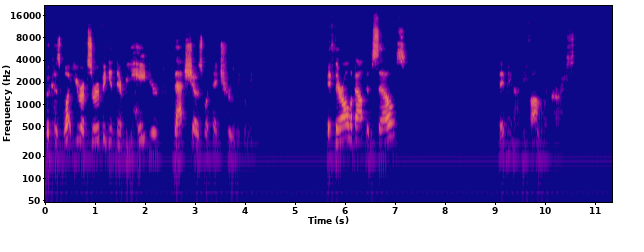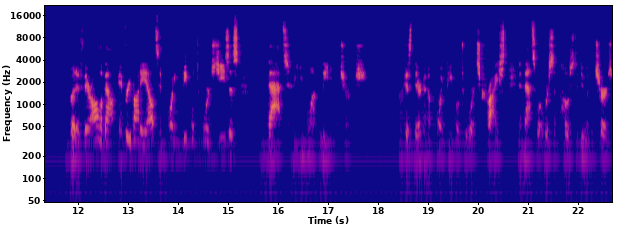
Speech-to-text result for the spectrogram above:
Because what you're observing in their behavior, that shows what they truly believe. If they're all about themselves, they may not be following Christ. But if they're all about everybody else and pointing people towards Jesus, that's who you want leading the church because they're going to point people towards Christ and that's what we're supposed to do in the church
